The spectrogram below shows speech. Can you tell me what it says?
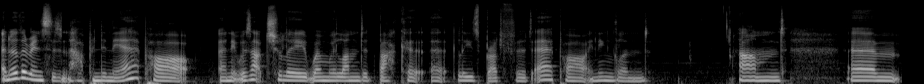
another incident happened in the airport, and it was actually when we landed back at, at Leeds Bradford Airport in England. And um,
